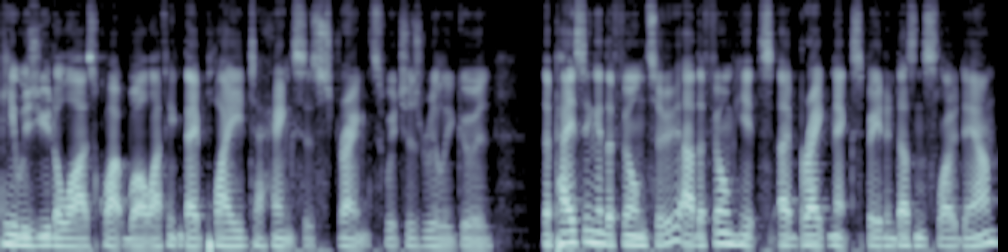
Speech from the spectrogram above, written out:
he was utilized quite well. I think they played to Hanks's strengths, which is really good. The pacing of the film too. Uh, the film hits a breakneck speed and doesn't slow down.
